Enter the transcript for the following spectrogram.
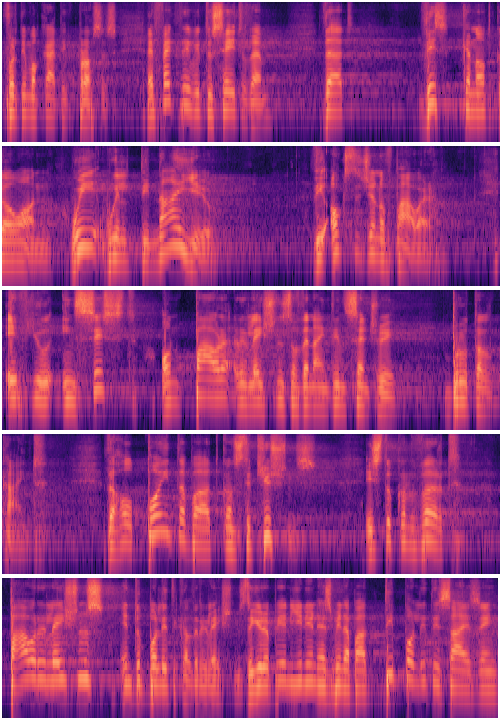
for democratic process. Effectively to say to them that this cannot go on. We will deny you the oxygen of power if you insist on power relations of the 19th century, brutal kind. The whole point about constitutions is to convert power relations into political relations. The European Union has been about depoliticizing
